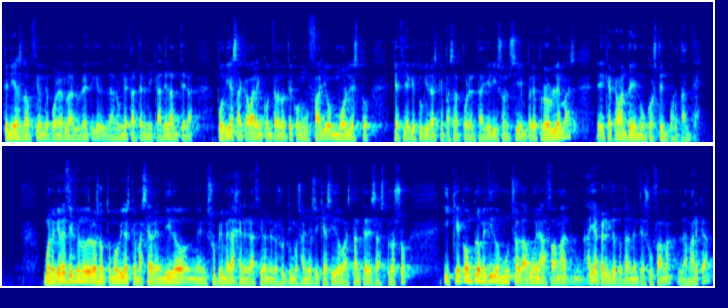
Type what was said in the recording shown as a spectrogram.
tenías la opción de poner la luneta, la luneta térmica delantera, podías acabar encontrándote con un fallo molesto que hacía que tuvieras que pasar por el taller y son siempre problemas eh, que acaban teniendo un coste importante. Bueno, quiero decir de uno de los automóviles que más se ha vendido en su primera generación en los últimos años y que ha sido bastante desastroso y que ha comprometido mucho la buena fama, haya perdido totalmente su fama, la marca.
